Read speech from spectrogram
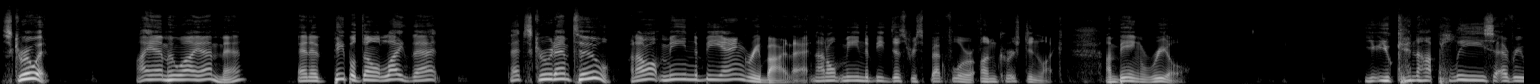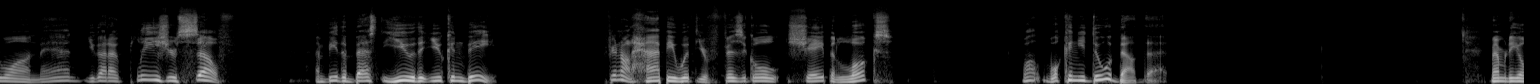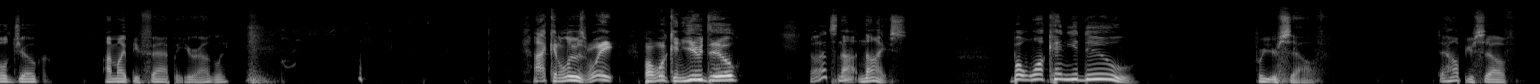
Screw it. I am who I am, man. And if people don't like that, that screw them too. And I don't mean to be angry by that. And I don't mean to be disrespectful or unchristian like. I'm being real. You, you cannot please everyone, man. You got to please yourself and be the best you that you can be. If you're not happy with your physical shape and looks, well, what can you do about that? Remember the old joke? I might be fat, but you're ugly. I can lose weight, But what can you do? Now, that's not nice. But what can you do for yourself to help yourself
